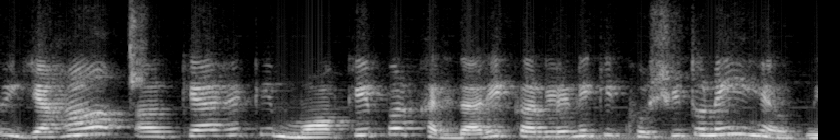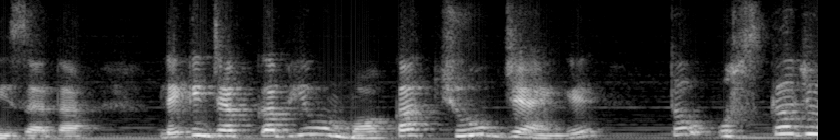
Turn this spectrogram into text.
तो यहाँ क्या है कि मौके पर खरीदारी कर लेने की खुशी तो नहीं है उतनी ज़्यादा। लेकिन जब कभी वो मौका चूक जाएँगे तो उसका जो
